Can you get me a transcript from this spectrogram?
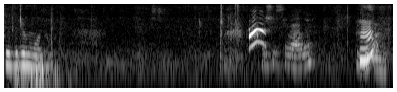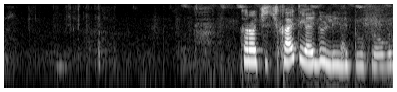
Це мозгу. Ви щось рвали? М? Коротше, чекайте, я йду Лізі попробую.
